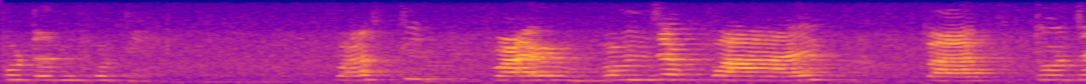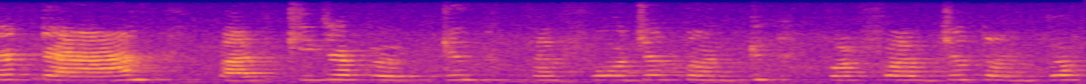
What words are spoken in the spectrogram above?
4 10 40 first 5 1 is 5 5 2 is 10 5 3 is 15 5 4 is 20 5 5 is 25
